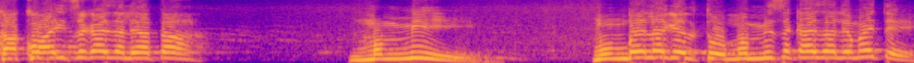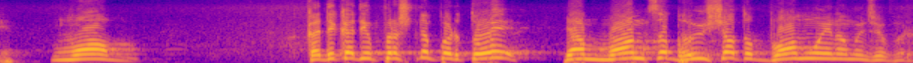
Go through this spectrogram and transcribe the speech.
काकू आईचं काय झालं आता? मम्मी. मुंबईला गेलतो. मम्मीचं काय झालं माहितीये? मॉम. कधी कधी प्रश्न पडतोय या मॉमचं भविष्यात बॉम्ब होईना म्हणजे बरं.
